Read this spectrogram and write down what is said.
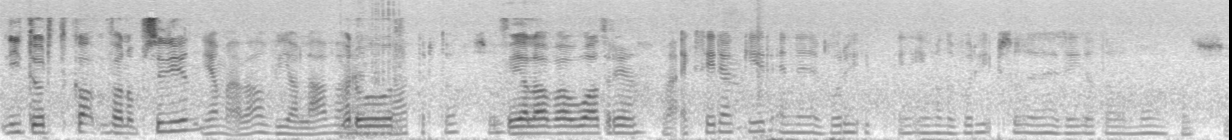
niet door het kappen van obsidian, Ja, maar wel via lava Maar en water toch? Zo. via lava water ja. Maar ik zei dat een keer in, de vorige, in een van de vorige episodes, hij zei dat dat mogelijk was. Zo.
